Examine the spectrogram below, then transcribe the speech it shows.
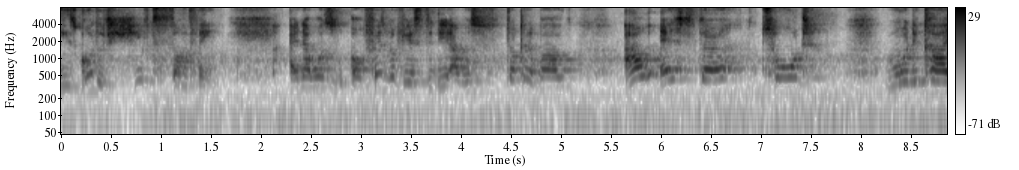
He's going to shift something. And I was on Facebook yesterday, I was talking about how Esther told Mordecai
